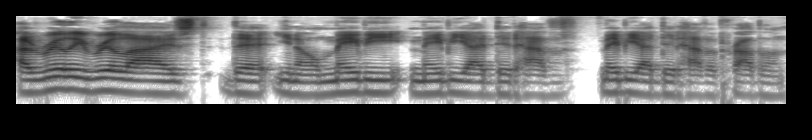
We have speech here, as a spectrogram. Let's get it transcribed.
I really realized that you know maybe maybe I did have maybe I did have a problem,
